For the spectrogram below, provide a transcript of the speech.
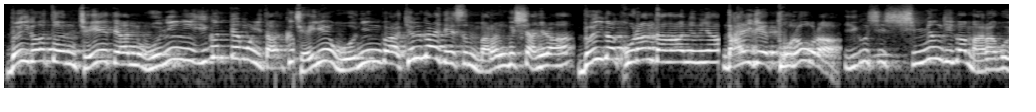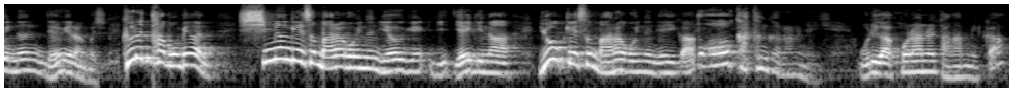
너희가 어떤 죄에 대한 원인이 이것 때문이다. 그 죄의 원인과 결과에 대해서 말하는 것이 아니라 너희가 고난 당하느냐 나에게 돌아오라. 이것이 신명기가 말하고 있는 내용이라는 것입니다. 그렇다 보면 신명기에서 말하고 있는 얘기- 얘기나 욥기에서 말하고 있는 얘기가 똑같은 거라는 얘기예요. 우리가 고난을 당합니까?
